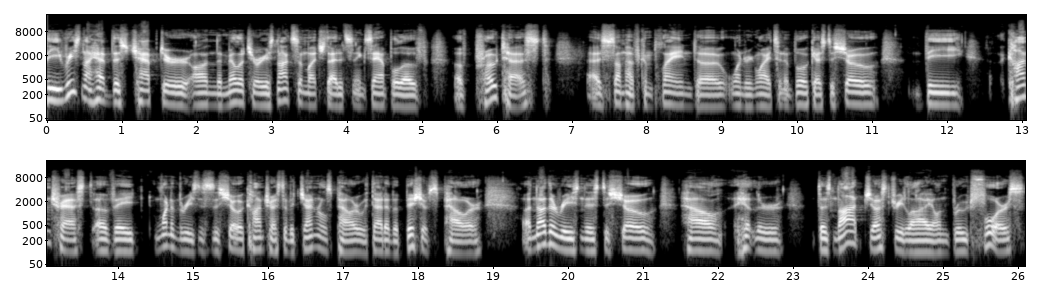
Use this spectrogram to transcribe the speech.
The reason I have this chapter on the military is not so much that it's an example of of protest, as some have complained, uh, wondering why it's in a book, as to show the contrast of a one of the reasons is to show a contrast of a general's power with that of a bishop's power. Another reason is to show how Hitler does not just rely on brute force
